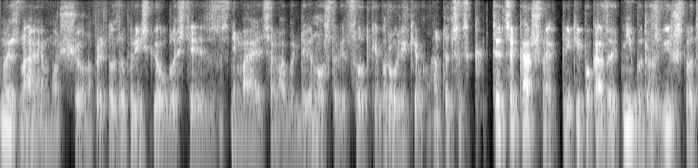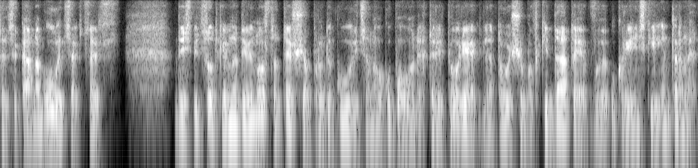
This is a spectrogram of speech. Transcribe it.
Ми знаємо, що, наприклад, в Запорізькій області знімається, мабуть, 90% роликів антиТЦКшних, які показують нібито звірства ТЦК на вулицях. Це десь відсотків на 90 те, що продукується на окупованих територіях для того, щоб вкидати в український інтернет.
